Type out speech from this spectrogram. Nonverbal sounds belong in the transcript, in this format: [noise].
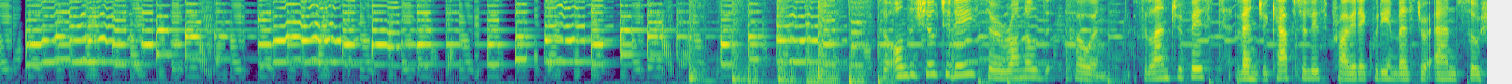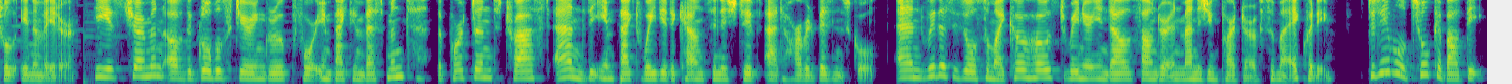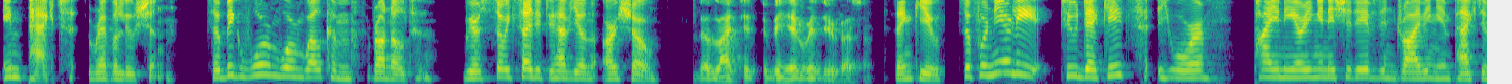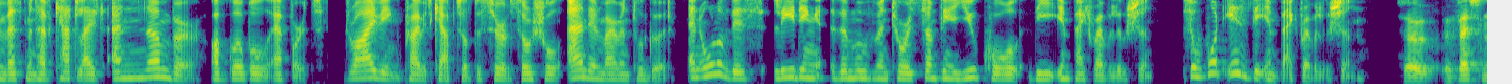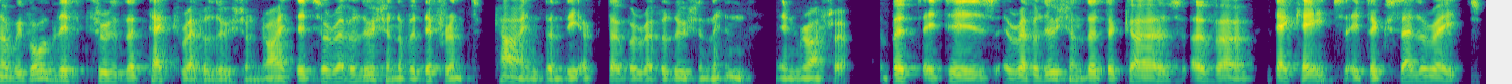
on the show today, Sir Ronald Cohen, philanthropist, venture capitalist, private equity investor, and social innovator. He is chairman of the Global Steering Group for Impact Investment, the Portland Trust, and the Impact Weighted Accounts Initiative at Harvard Business School. And with us is also my co host, Reynir Indahl, founder and managing partner of Summa Equity. Today, we'll talk about the impact revolution. So, big, warm, warm welcome, Ronald. We are so excited to have you on our show. Delighted to be here with you, Vesna. Thank you. So, for nearly two decades, your pioneering initiatives in driving impact investment have catalyzed a number of global efforts, driving private capital to serve social and environmental good. And all of this leading the movement towards something you call the impact revolution. So, what is the impact revolution? So, Vesna, we've all lived through the tech revolution, right? It's a revolution of a different kind than the October revolution [laughs] in, in Russia but it is a revolution that occurs over decades. It accelerates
